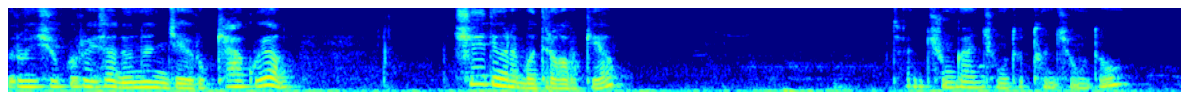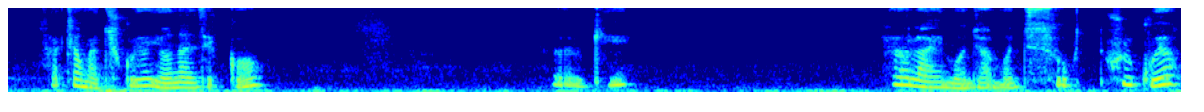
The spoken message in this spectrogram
이런 식으로 해서 눈은 이제 이렇게 하고요. 쉐이딩을 한번 들어가 볼게요. 전 중간 정도 톤 정도 살짝 맞추고요. 연한색 거 이렇게 헤어라인 먼저 한번 쑥 훑고요.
